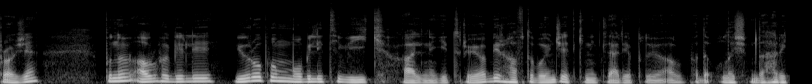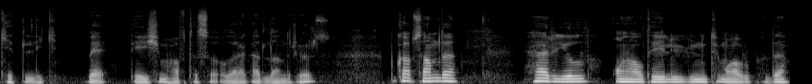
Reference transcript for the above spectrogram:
proje. Bunu Avrupa Birliği European Mobility Week haline getiriyor. Bir hafta boyunca etkinlikler yapılıyor. Avrupa'da ulaşımda hareketlilik ve değişim haftası olarak adlandırıyoruz. Bu kapsamda her yıl 16 Eylül günü tüm Avrupa'da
